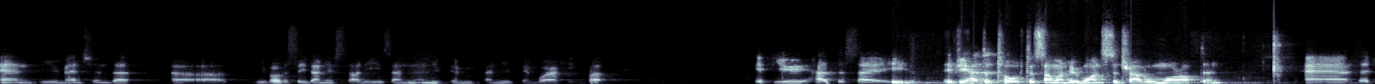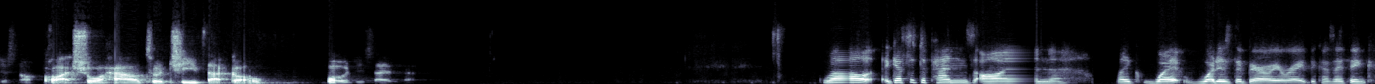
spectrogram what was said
and you mentioned that uh, you've obviously done your studies and, and you've been and you've been working. But if you had to say, if you had to talk to someone who wants to travel more often, and they're just not quite sure how to achieve that goal, what would you say to them? Well, I guess it depends on like what what is the barrier, right? Because I think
